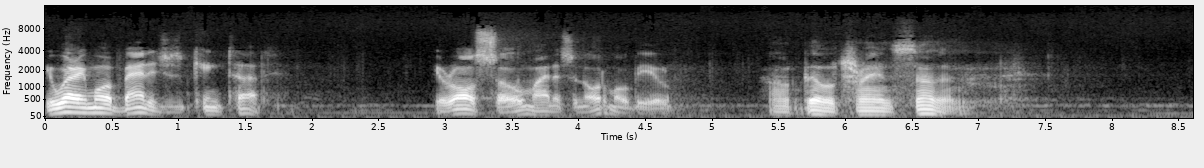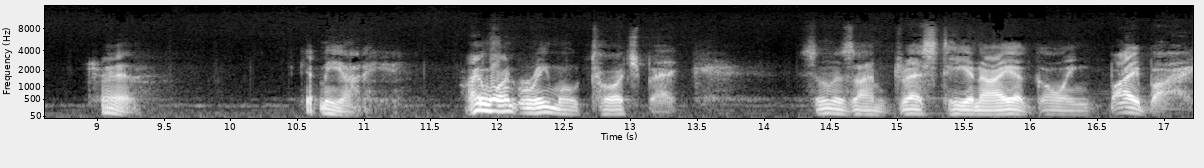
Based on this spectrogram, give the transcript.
You're wearing more bandages than King Tut. You're also minus an automobile. I'll build Trans Southern. Trav, get me out of here. I want Remo Torch back. Soon as I'm dressed, he and I are going bye bye.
